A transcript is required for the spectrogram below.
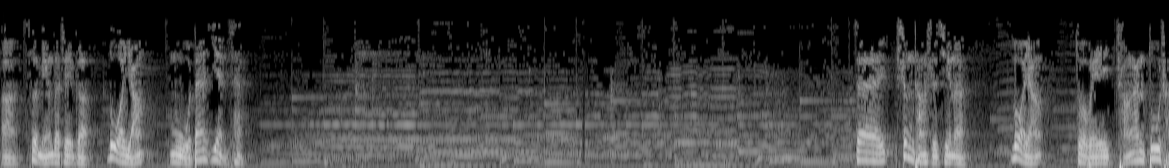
啊赐名的这个洛阳牡丹燕菜。在盛唐时期呢，洛阳作为长安都城，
